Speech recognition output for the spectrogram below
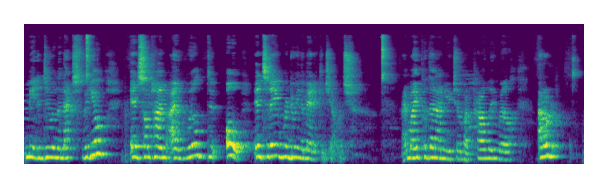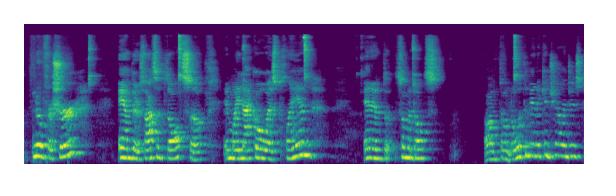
me to do in the next video. And sometime I will do. Oh, and today we're doing the mannequin challenge. I might put that on YouTube. I probably will. I don't know for sure. And there's lots of adults, so it might not go as planned. And some adults um, don't know what the mannequin challenge is.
